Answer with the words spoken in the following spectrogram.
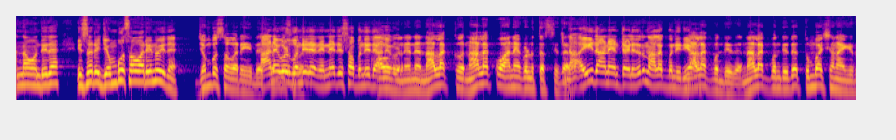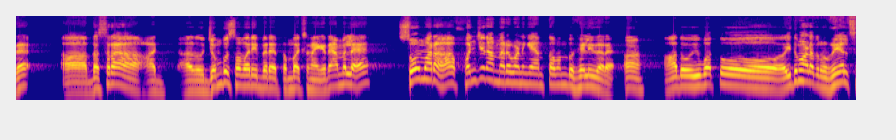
ಅನ್ನ ಒಂದಿದೆ. ಈ ಸರಿ ಜಂಬೂ ಸವಾರಿನೂ ಇದೆ. ಜಂಬೂ ಸವಾರಿ ಇದೆ. ಆನೆಗಳು ಬಂದಿದೆ ನಿನ್ನೆ ದಿವಸ ಬಂದಿದೆ ಆನೆಗಳು. ನೆನ್ನೆ ನಾಲ್ಕು ನಾಲ್ಕು ಆನೆಗಳು ತರಿಸಿದ್ದಾರೆ. ಐದು ಆನೆ ಅಂತ ಹೇಳಿದ್ರು ನಾಲ್ಕು ಬಂದಿದೆ ನಾಲ್ಕು ಬಂದಿದೆ ನಾಲ್ಕು ಬಂದಿದೆ ತುಂಬಾ ಚೆನ್ನಾಗಿದೆ. ಆ ದಸರಾ ಅದು ಜಂಬೂ ಸವಾರಿ ಬೇರೆ ತುಂಬಾ ಚೆನ್ನಾಗಿದೆ. ಆಮೇಲೆ ಸೋಮವಾರ ಪಂಜಿನ ಮೆರವಣಿಗೆ ಅಂತ ಒಂದು ಹೇಳಿದ್ದಾರೆ. ಅದು ಇವತ್ತು ಇದು ಮಾಡಿದ್ರು ರಿಯಲ್ಸ್.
